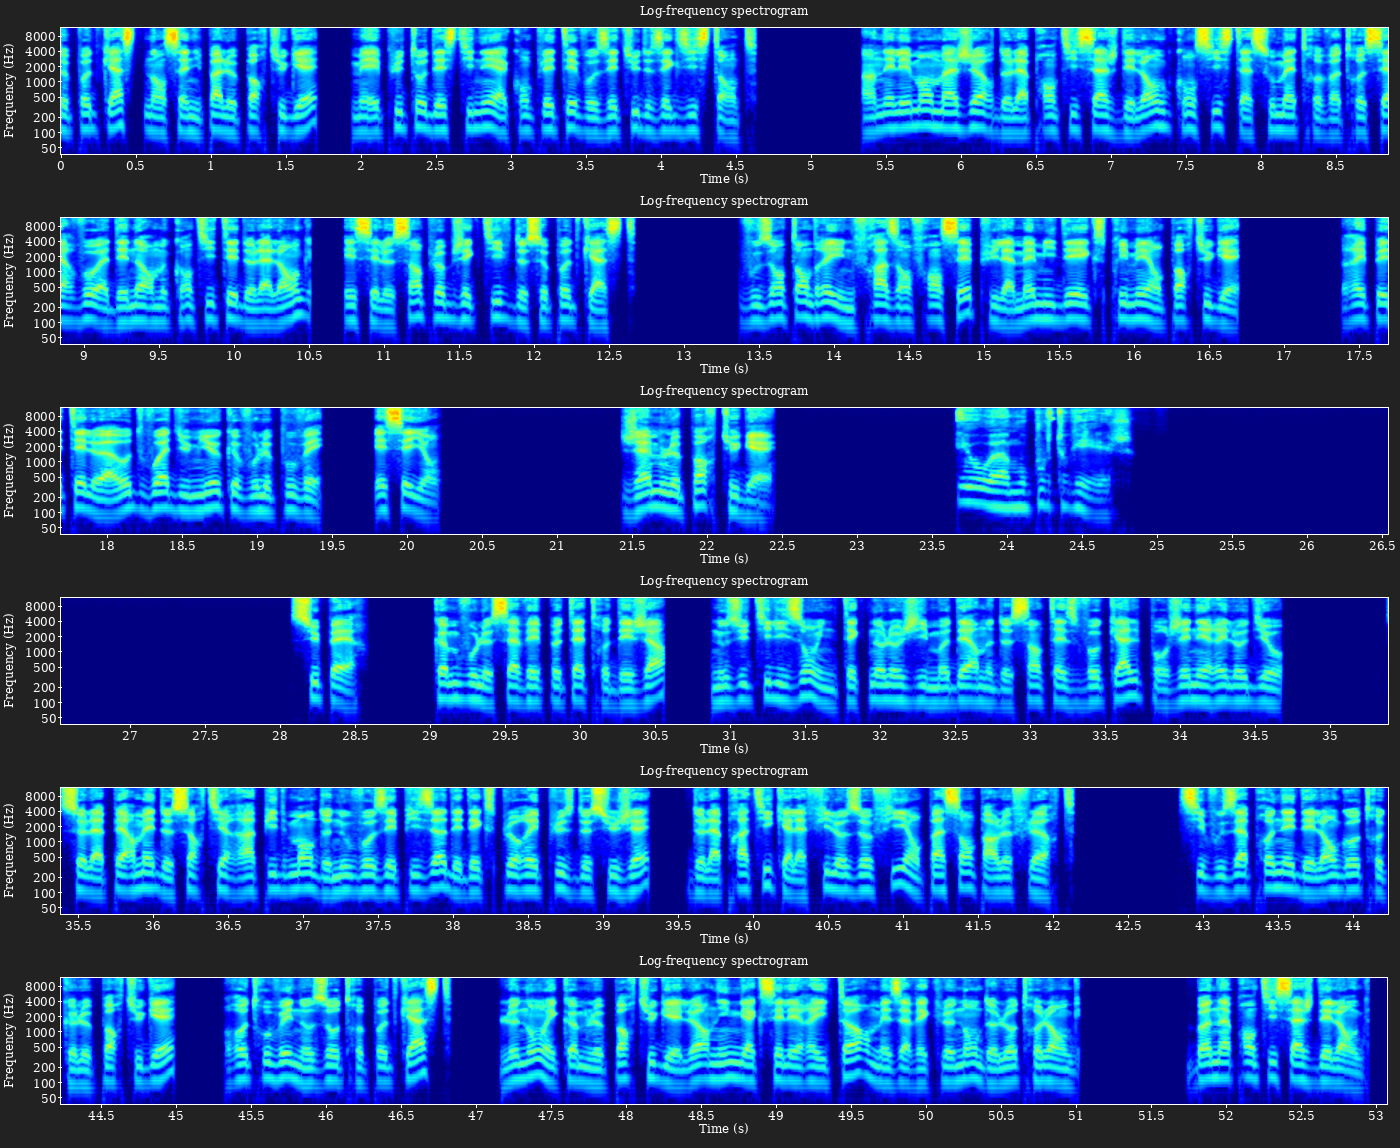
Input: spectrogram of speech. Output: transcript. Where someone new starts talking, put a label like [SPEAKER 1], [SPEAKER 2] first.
[SPEAKER 1] Ce podcast n'enseigne pas le portugais, mais est plutôt destiné à compléter vos études existantes. Un élément majeur de l'apprentissage des langues consiste à soumettre votre cerveau à d'énormes quantités de la langue, et c'est le simple objectif de ce podcast. Vous entendrez une phrase en français puis la même idée exprimée en portugais. Répétez-le à haute voix du mieux que vous le pouvez. Essayons.
[SPEAKER 2] J'aime le portugais.
[SPEAKER 3] Eu amo português.
[SPEAKER 1] Super. Comme vous le savez peut-être déjà, nous utilisons une technologie moderne de synthèse vocale pour générer l'audio. Cela permet de sortir rapidement de nouveaux épisodes et d'explorer plus de sujets, de la pratique à la philosophie en passant par le flirt. Si vous apprenez des langues autres que le portugais, retrouvez nos autres podcasts, le nom est comme le portugais Learning Accelerator mais avec le nom de l'autre langue. Bon apprentissage des langues.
